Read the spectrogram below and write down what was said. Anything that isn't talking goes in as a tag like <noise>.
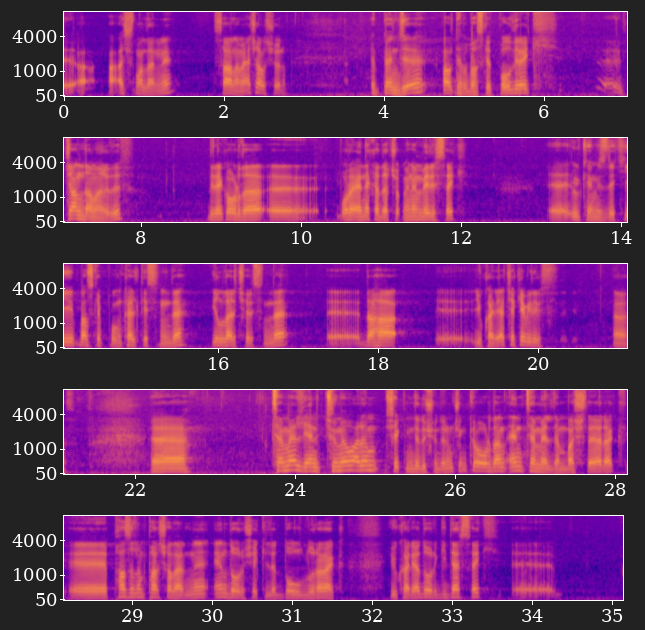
aşmalarını sağlamaya çalışıyorum. E, Bence altyapı basketbol direkt can damarıdır. Direkt orada e, oraya ne kadar çok önem verirsek e, ülkemizdeki basketbolun kalitesini de yıllar içerisinde e, daha e, yukarıya çekebiliriz. Evet. Ee, temel yani tüme varım şeklinde düşünüyorum. Çünkü oradan en temelden başlayarak e, puzzle'ın parçalarını en doğru şekilde doldurarak yukarıya doğru gidersek e,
